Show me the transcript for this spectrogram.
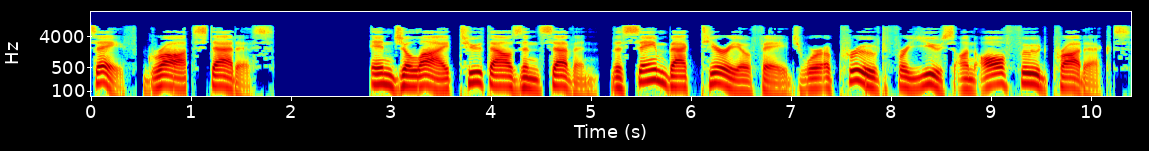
safe status. In July 2007, the same bacteriophage were approved for use on all food products.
